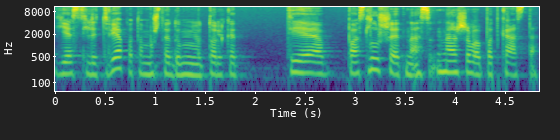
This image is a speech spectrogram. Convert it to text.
есть в Литве, потому что я думаю, только те послушают нас, нашего подкаста.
